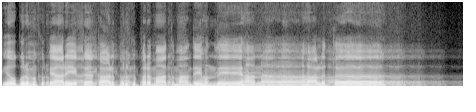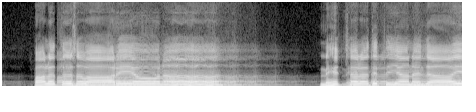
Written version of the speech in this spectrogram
ਕਿ ਉਹ ਗੁਰਮੁਖ ਪਿਆਰੇ ਇੱਕ ਅਕਾਲ ਪੁਰਖ ਪਰਮਾਤਮਾ ਦੇ ਹੁੰਦੇ ਹਨ। ਹਾਲਤ ਪਲਤ ਸਵਾਰਿਓ ਨਾ, ਨਿਹਚਲ ਦਿੱਤਿਆਨ ਜਾਏ।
